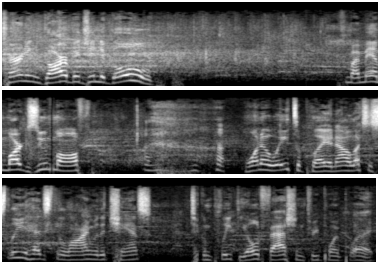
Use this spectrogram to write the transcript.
turning garbage into gold. For my man Mark Zumoff. 108 to play, and now Alexis Lee heads to the line with a chance to complete the old-fashioned three-point play.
